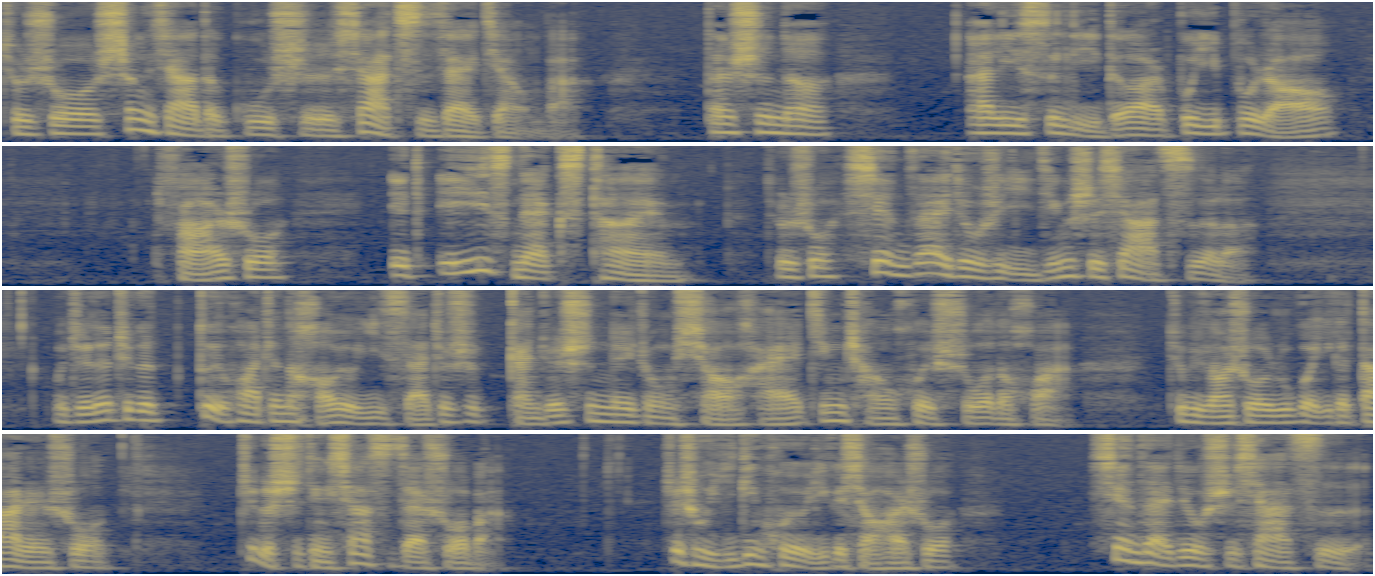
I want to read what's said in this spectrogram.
就是说剩下的故事下次再讲吧。但是呢，爱丽丝·里德尔不依不饶，反而说 “it is next time”。就是说，现在就是已经是下次了。我觉得这个对话真的好有意思啊！就是感觉是那种小孩经常会说的话。就比方说，如果一个大人说这个事情下次再说吧，这时候一定会有一个小孩说现在就是下次。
